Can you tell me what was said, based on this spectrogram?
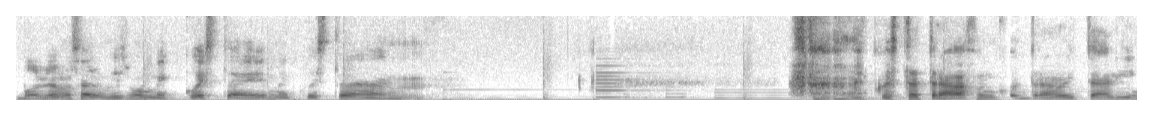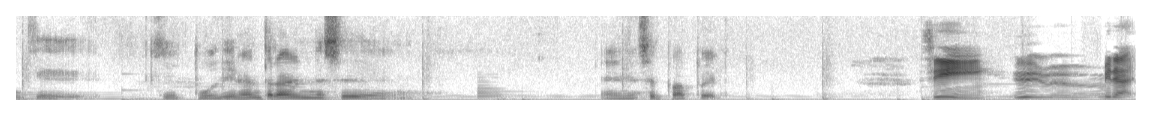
volvemos a lo mismo, me cuesta, ¿eh? Me cuesta. Me cuesta trabajo encontrar ahorita a alguien que, que pudiera entrar en ese en ese papel. sí, eh, mira,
